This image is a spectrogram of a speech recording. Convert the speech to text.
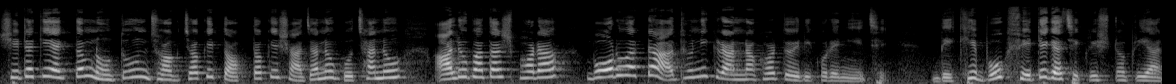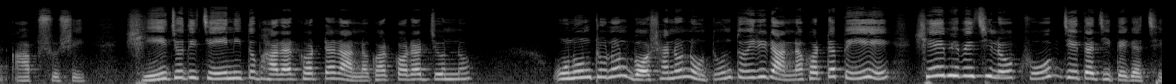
সেটাকে একদম নতুন ঝকঝকে, তকতকে সাজানো, গোছানো, আলো বাতাস ভরা, বড় একটা আধুনিক রান্নাঘর তৈরি করে নিয়েছে। দেখে বুক ফেটে গেছে কৃষ্ণপ্রিয়ার আফসোসে। সে যদি চেয়ে নিত ভাড়ার ঘরটা রান্নাঘর করার জন্য। উনুন টুনুন বসানো নতুন তৈরি রান্নাঘরটা পেয়ে সে ভেবেছিল খুব জেতা জিতে গেছে।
